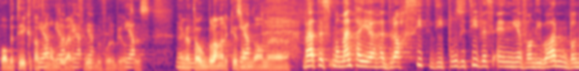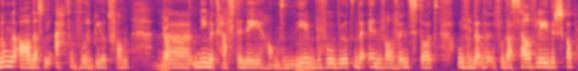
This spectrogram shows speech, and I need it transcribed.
wat betekent dat dan op de werkvloer bijvoorbeeld? Dus ik denk dat dat ook belangrijk is om dan... Uh... Maar het is het moment dat je gedrag ziet die positief is en je van die waarden benoemde, ah, dat is nu echt een voorbeeld van uh, neem het heft in eigen handen. Mm -hmm. bijvoorbeeld de N van Vint staat over de, voor dat zelfleiderschap.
